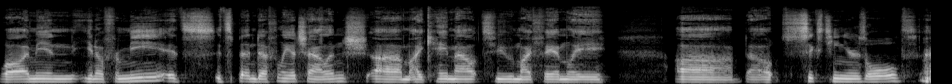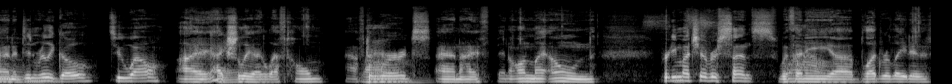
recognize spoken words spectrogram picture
well, I mean, you know, for me, it's it's been definitely a challenge. Um, I came out to my family uh, about 16 years old, and it didn't really go too well. I Okay. actually I left home afterwards, and I've been on my own pretty much ever since with any uh, blood related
